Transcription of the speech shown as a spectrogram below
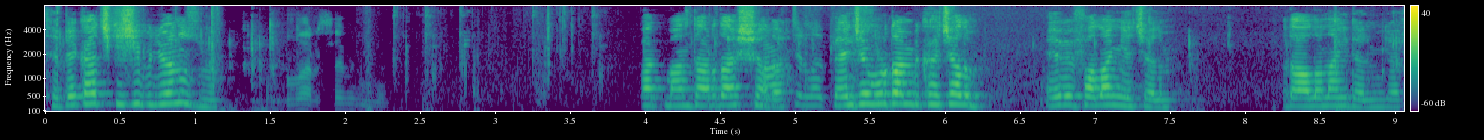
Tepe kaç kişi biliyorsunuz mu? Varsa bilmiyorum. Bak mantar da aşağıda. Bence buradan bir kaçalım. Eve falan geçelim. Ya da alana gidelim gel.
